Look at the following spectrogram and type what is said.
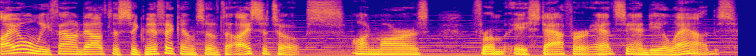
I only found out the significance of the isotopes on Mars from a staffer at Sandia Labs.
